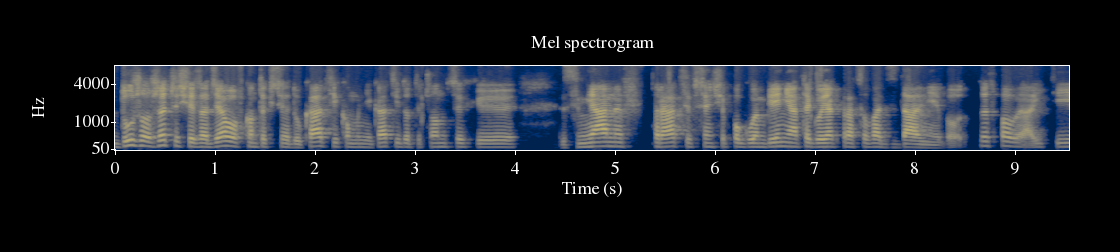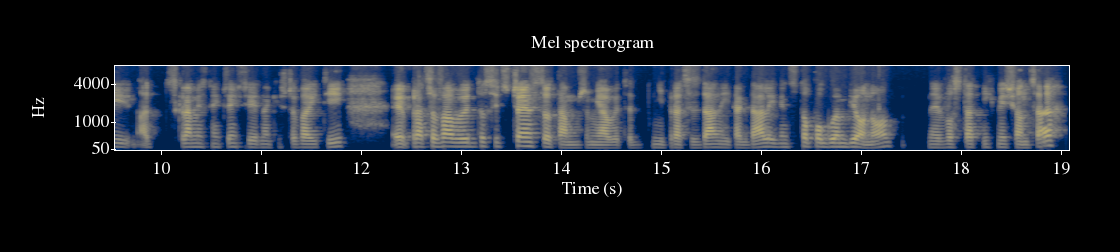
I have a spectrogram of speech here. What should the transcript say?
dużo rzeczy się zadziało w kontekście edukacji, komunikacji dotyczących zmiany w pracy, w sensie pogłębienia tego, jak pracować zdalnie, bo zespoły IT, a Scrum jest najczęściej jednak jeszcze w IT, y, pracowały dosyć często tam, że miały te dni pracy zdalnej i tak dalej, więc to pogłębiono y, w ostatnich miesiącach,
